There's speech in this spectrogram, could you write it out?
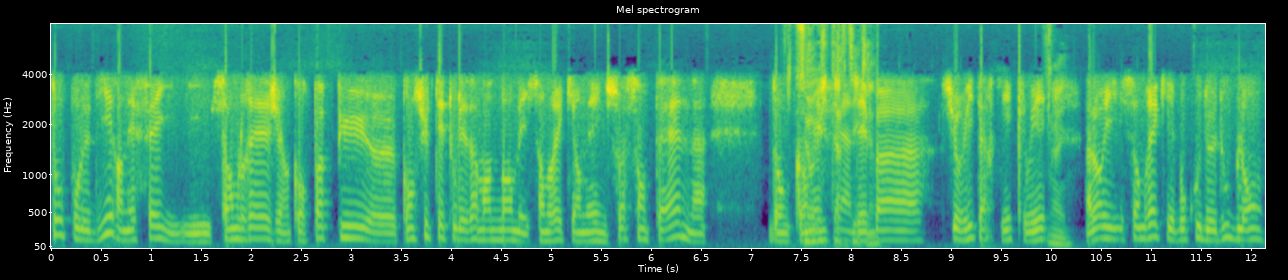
tôt pour le dire. En effet, il, il semblerait, j'ai encore pas pu euh, consulter tous les amendements, mais il semblerait qu'il y en ait une soixantaine. Donc, sur effet, un débat sur huit articles, oui. Oui. Alors, il semblerait qu'il y ait beaucoup de doublons,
